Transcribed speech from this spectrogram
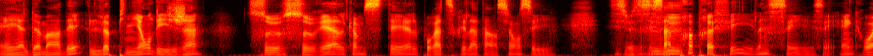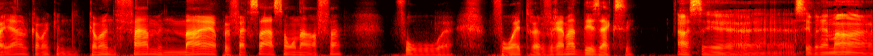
et elle demandait l'opinion des gens sur, sur elle, comme si c'était elle, pour attirer l'attention. C'est c'est sa Mhm. propre fille, là. C'est c'est incroyable comment, qu'une- comment une femme, une mère peut faire ça à son enfant. Faut, euh, faut être vraiment désaxé. Ah, c'est euh, c'est vraiment euh,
